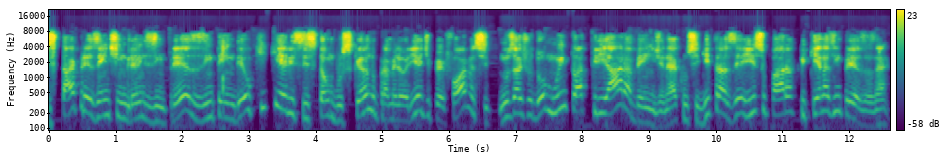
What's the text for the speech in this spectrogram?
estar presente em grandes empresas, entender o que, que eles estão buscando para melhoria de performance, nos ajudou muito a criar a Bend, né? Conseguir trazer isso para pequenas empresas, né?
